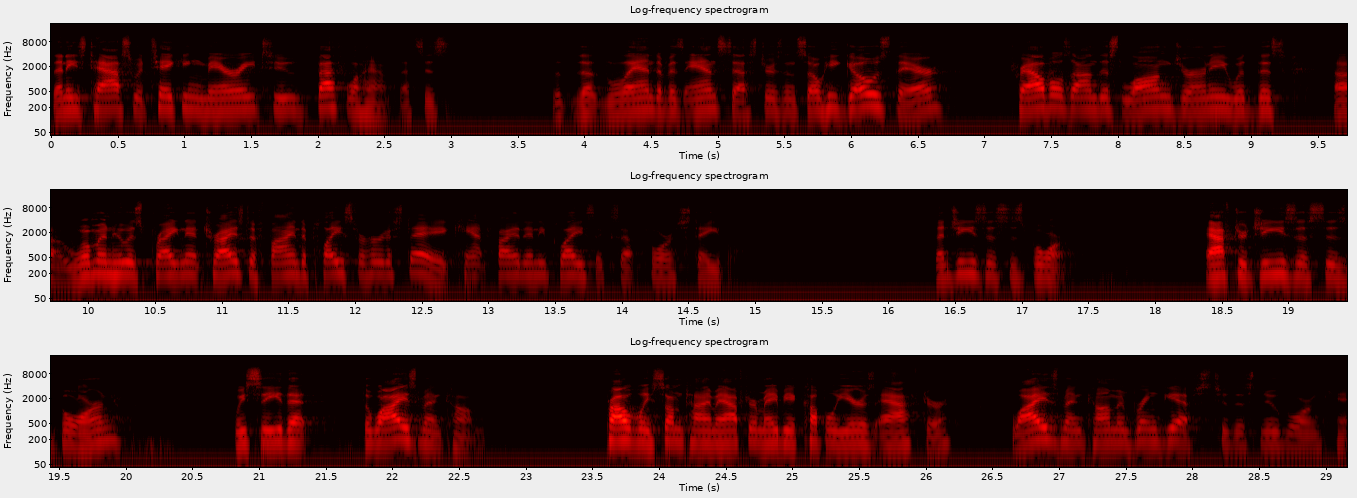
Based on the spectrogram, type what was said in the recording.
Then he's tasked with taking Mary to Bethlehem. That's his, the, the, land of his ancestors. And so he goes there travels on this long journey with this uh, woman who is pregnant, tries to find a place for her to stay, can't find any place except for a stable. Then Jesus is born. After Jesus is born, we see that the wise men come. Probably sometime after, maybe a couple years after, wise men come and bring gifts to this newborn king.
